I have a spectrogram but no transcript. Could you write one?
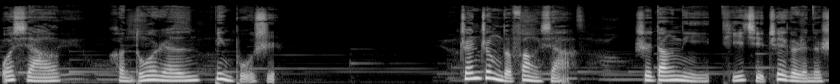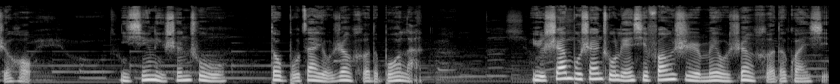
我想，很多人并不是。真正的放下，是当你提起这个人的时候，你心里深处都不再有任何的波澜，与删不删除联系方式没有任何的关系。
